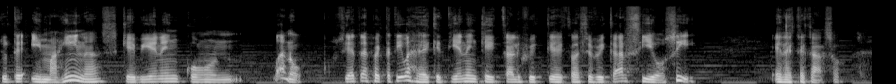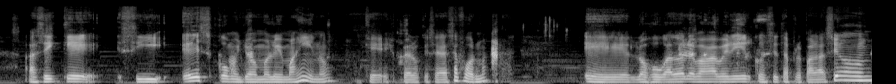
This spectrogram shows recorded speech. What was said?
tú te imaginas que vienen con, bueno, ciertas expectativas de que tienen que, clasificar sí o sí, en este caso. Así que si es como yo me lo imagino, que espero que sea de esa forma, eh, los jugadores van a venir con cierta preparación,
